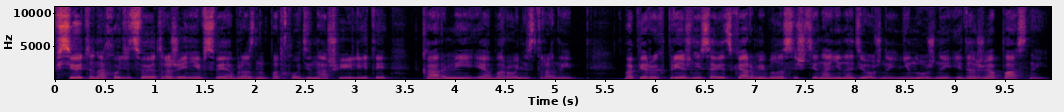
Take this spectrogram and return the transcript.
Все это находит свое отражение в своеобразном подходе нашей элиты к армии и обороне страны. Во-первых, прежняя советская армия была сочтена ненадежной, ненужной и даже опасной.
